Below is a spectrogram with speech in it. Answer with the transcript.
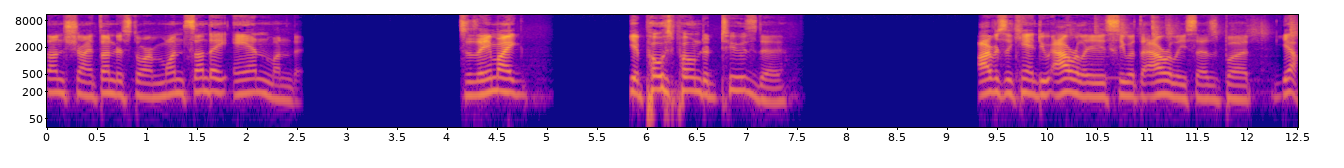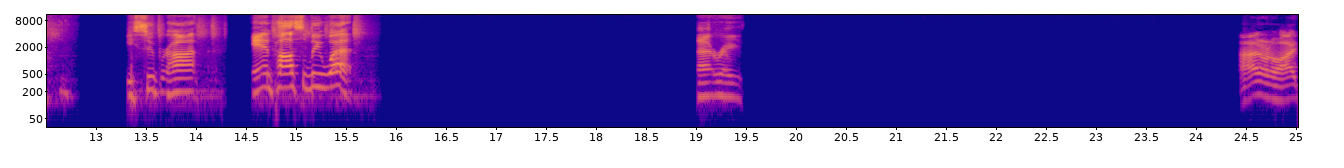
sunshine, thunderstorm, one Sunday and Monday. So they might get postponed to Tuesday. Obviously, can't do hourly. See what the hourly says, but yeah, be super hot and possibly wet. That race. I don't know. I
